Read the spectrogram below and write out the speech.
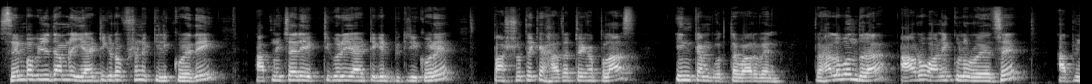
সেমভাবে যদি আমরা এয়ার টিকিট অপশনে ক্লিক করে দেই, আপনি চাইলে একটি করে এয়ার টিকিট বিক্রি করে পাঁচশো থেকে হাজার টাকা প্লাস ইনকাম করতে পারবেন। তো হ্যালো বন্ধুরা আরও অনেকগুলো রয়েছে। আপনি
